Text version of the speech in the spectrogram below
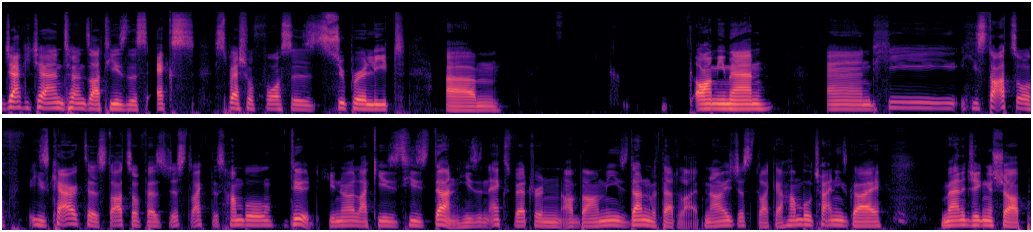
Jackie Chan turns out he's this ex special forces super elite um, army man, and he he starts off his character starts off as just like this humble dude, you know, like he's he's done. He's an ex veteran of the army. He's done with that life. Now he's just like a humble Chinese guy managing a shop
